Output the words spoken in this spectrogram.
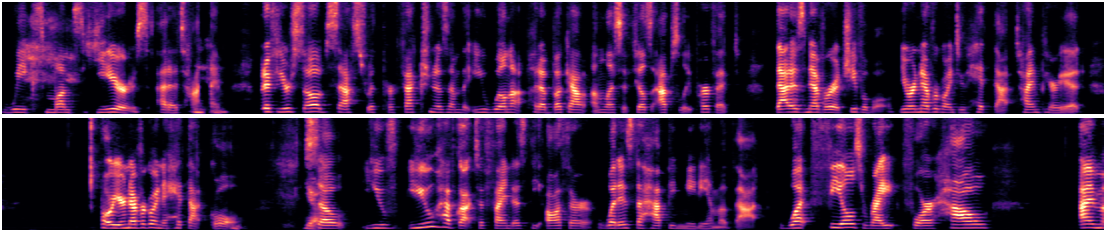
weeks, months, years at a time. But if you're so obsessed with perfectionism that you will not put a book out unless it feels absolutely perfect, that is never achievable. You're never going to hit that time period or you're never going to hit that goal. Yeah. So you've you have got to find as the author what is the happy medium of that? What feels right for how I'm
